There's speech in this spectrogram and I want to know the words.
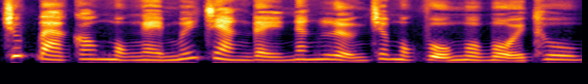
Chúc bà con một ngày mới tràn đầy năng lượng cho một vụ mùa bội thu.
